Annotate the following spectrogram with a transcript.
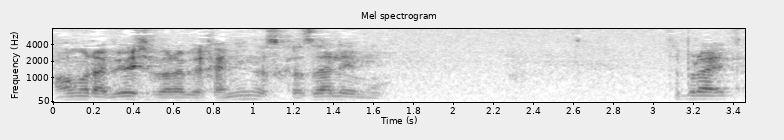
Ом Рабиоси Раби Ханина сказали ему. Это Брайт.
